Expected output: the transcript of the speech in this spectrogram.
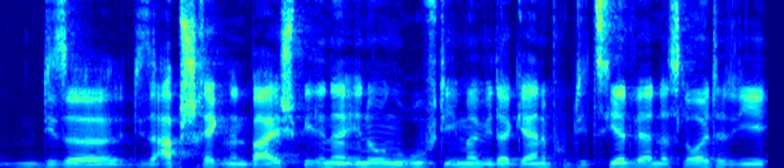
diese, diese abschreckenden Beispiele in Erinnerung ruft, die immer wieder gerne publiziert werden, dass Leute, die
